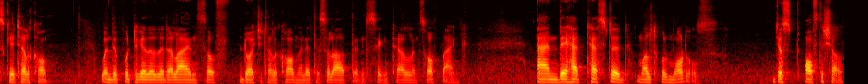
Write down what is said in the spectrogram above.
SK Telecom when they put together that alliance of Deutsche Telekom and Etisalat and Singtel and SoftBank. And they had tested multiple models just off the shelf.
